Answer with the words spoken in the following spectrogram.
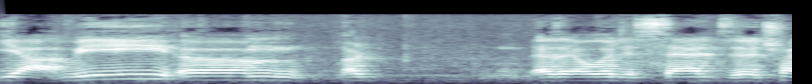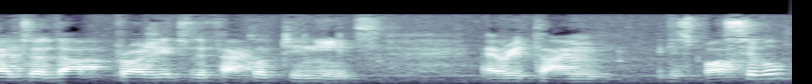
yeah, we um, are, as I already said, try to adapt project to the faculty needs every time it is possible.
